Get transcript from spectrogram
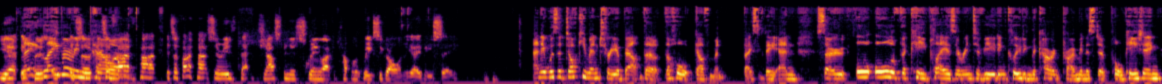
Yeah, La- it's a- Labour it's in a, It's a five part. It's a five part series that just finished screening like a couple of weeks ago on the ABC. and it was a documentary about the the Hawke government basically and so all, all of the key players are interviewed including the current prime minister paul keating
